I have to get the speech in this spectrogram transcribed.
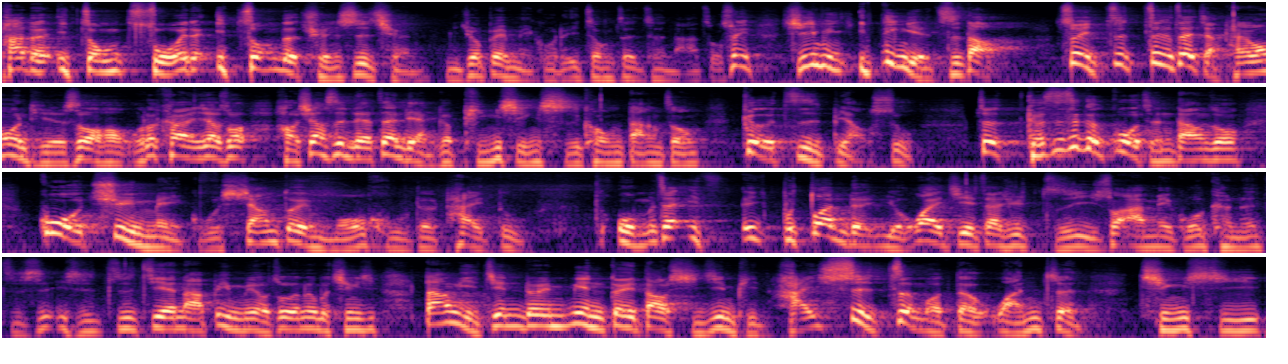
他的一中所谓的一中的诠释权，你就被美国的一中政策拿走。所以习近平一定也知道，所以这这个在讲台湾问题的时候，哈，我都开玩笑说，好像是在两个平行时空当中各自表述。这可是这个过程当中，过去美国相对模糊的态度，我们在一一不断的有外界再去质疑说啊，美国可能只是一时之间啊，并没有做的那么清晰。当你今天面对到习近平还是这么的完整、清晰、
